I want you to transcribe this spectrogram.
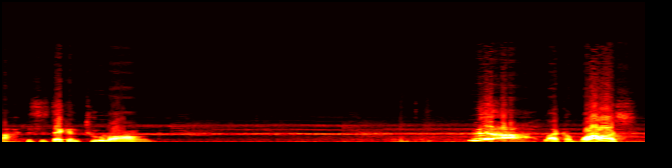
Ah, this is taking too long. Yeah, like a boss.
